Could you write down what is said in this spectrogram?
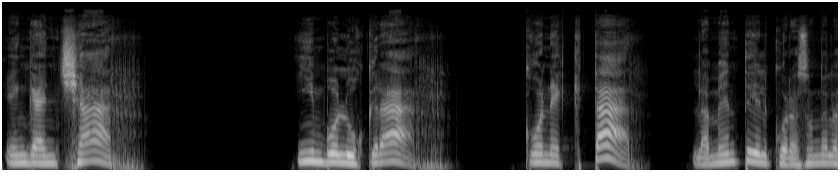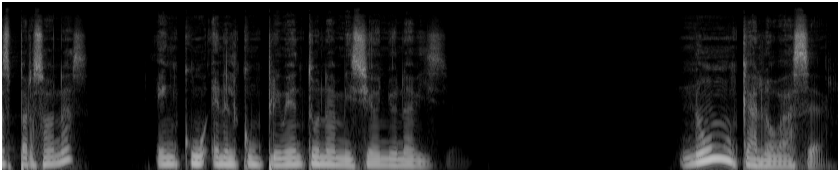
enganchar, involucrar, conectar la mente y el corazón de las personas en, el cumplimiento de una misión y una visión. Nunca lo va a hacer.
